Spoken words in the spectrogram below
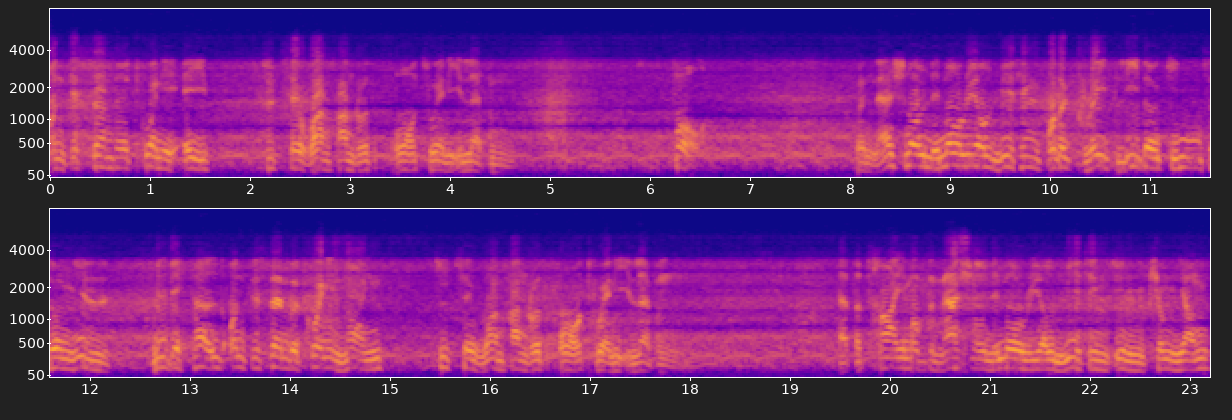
on December 28th to say 100 or 2011. Four, the National Memorial Meeting for the great leader Kim Jong-il will be held on December 29th to say 100 or 2011. At the time of the National Memorial Meeting in Pyongyang,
